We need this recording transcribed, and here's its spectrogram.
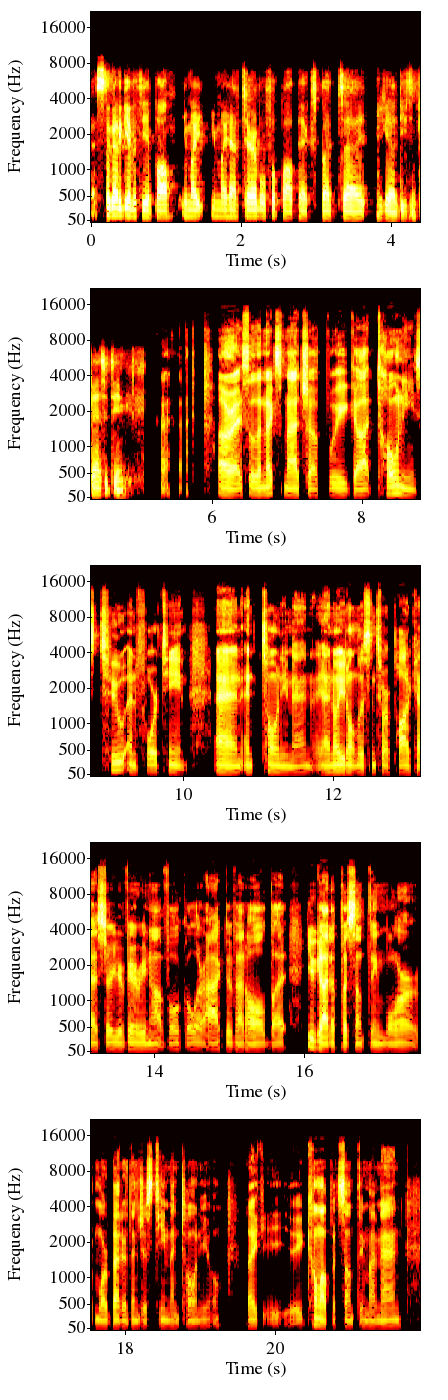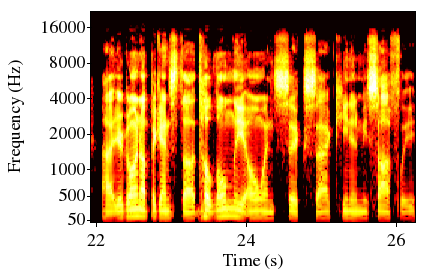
I still got to give it to you, Paul. You might you might have terrible football picks, but uh, you got a decent fantasy team. All right, so the next matchup we got Tony's two and fourteen, and and Tony, man, I know you don't listen to our podcast or you're very not vocal or active at all, but you got to put something more more better than just Team Antonio. Like, come up with something, my man. Uh, you're going up against the the lonely 0 and 6 uh, Keenan Me Softly.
